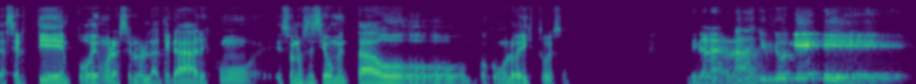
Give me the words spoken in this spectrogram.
hacer tiempo, de demorarse en los laterales, como eso no sé si ha aumentado o, cómo lo veis tú eso. Mira, la verdad, yo creo que eh,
